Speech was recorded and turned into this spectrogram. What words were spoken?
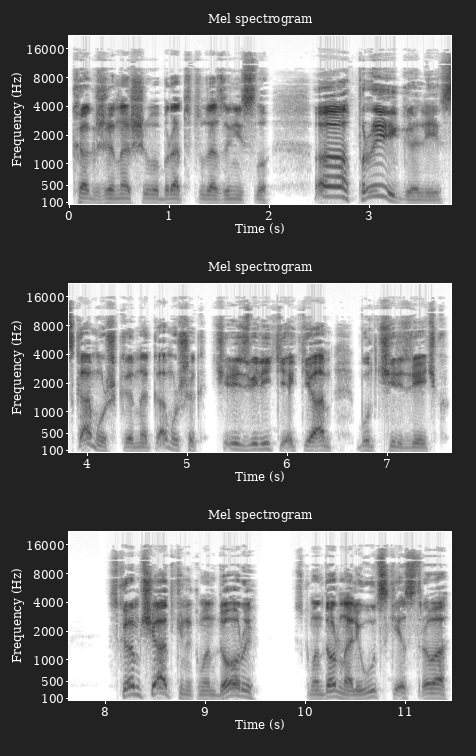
Как же нашего брата туда занесло? А, прыгали с камушка на камушек через Великий океан, будто через речку. С Камчатки на Командоры, с Командор на Алиутские острова,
